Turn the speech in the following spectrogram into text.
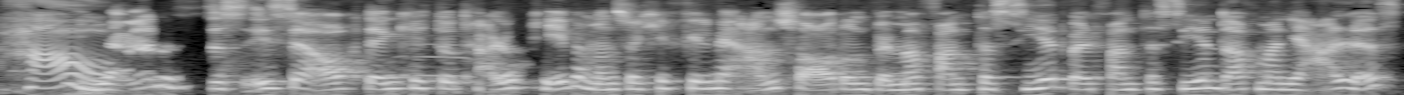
How? Ja, das, das, ist ja auch, denke ich, total okay, wenn man solche Filme anschaut und wenn man fantasiert, weil fantasieren darf man ja alles.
